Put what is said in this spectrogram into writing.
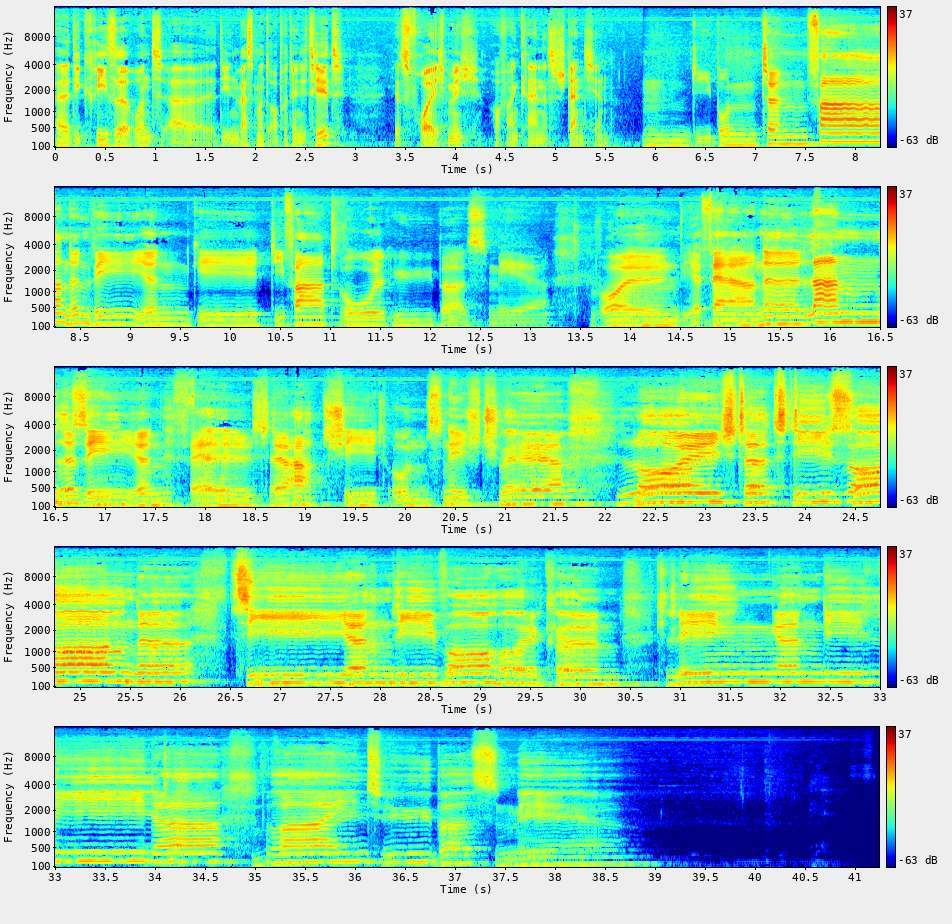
äh, die Krise und äh, die Investmentopportunität. Jetzt freue ich mich auf ein kleines Ständchen. Die bunten Fahnen wehen, geht die Fahrt wohl übers Meer. Wollen wir ferne Lande sehen, fällt der Abschied uns nicht schwer. Leuchtet die Sonne, ziehen die Wolken, klingen die Lieder weit übers Meer.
